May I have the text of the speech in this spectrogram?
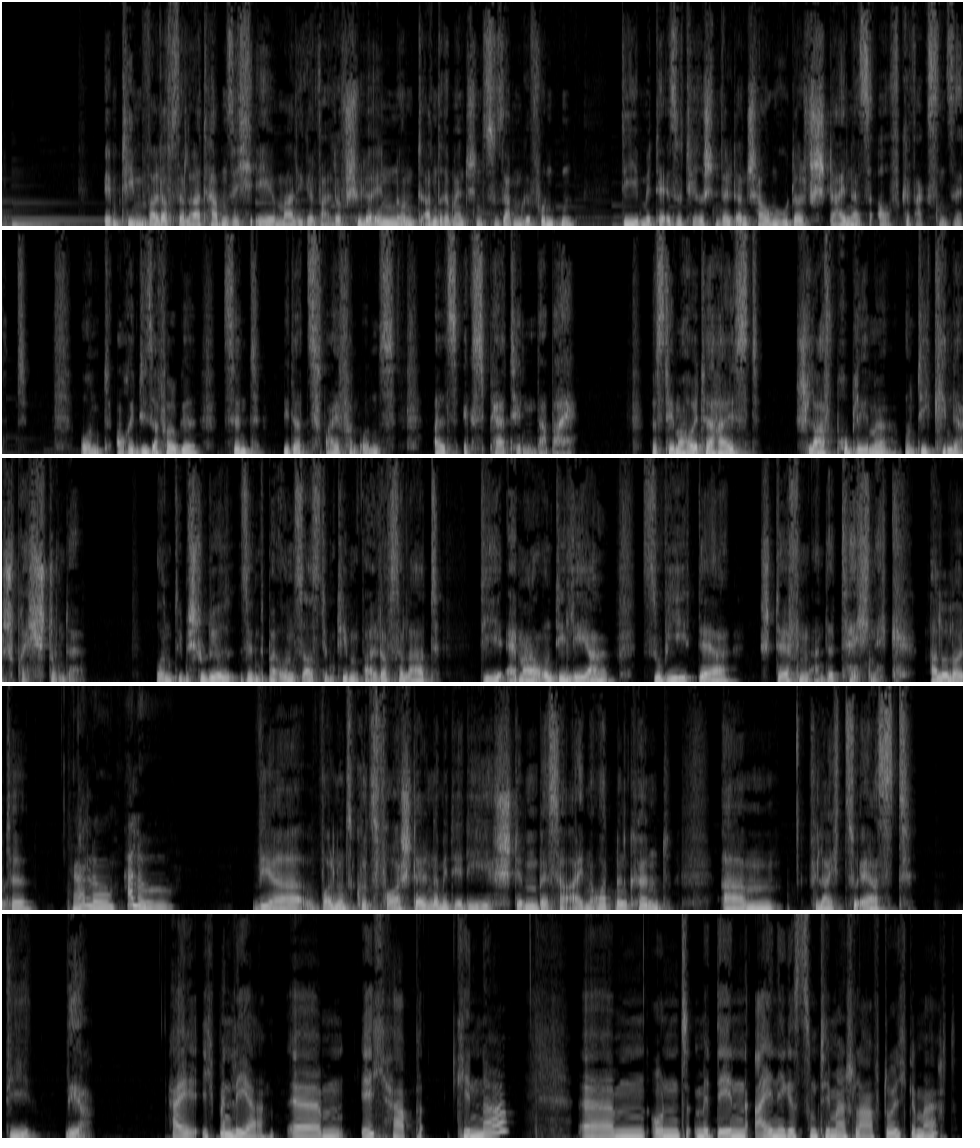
Im Team Waldorf Salat haben sich ehemalige Waldorfschülerinnen und andere Menschen zusammengefunden, die mit der esoterischen Weltanschauung Rudolf Steiners aufgewachsen sind. Und auch in dieser Folge sind wieder zwei von uns als Expertinnen dabei. Das Thema heute heißt Schlafprobleme und die Kindersprechstunde. Und im Studio sind bei uns aus dem Team Waldorfsalat die Emma und die Lea sowie der Steffen an der Technik. Hallo Leute. Hallo. Hallo. Wir wollen uns kurz vorstellen, damit ihr die Stimmen besser einordnen könnt. Ähm, vielleicht zuerst die Lea. Hi, ich bin Lea. Ähm, ich habe Kinder ähm, und mit denen einiges zum Thema Schlaf durchgemacht.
